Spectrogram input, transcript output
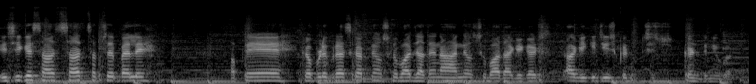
इसी के साथ साथ सबसे पहले अपने कपड़े प्रेस करते हैं, उसके बाद जाते हैं नहाने, उसके बाद आगे कर आगे की चीज़ कंटिन्यू करते हैं।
